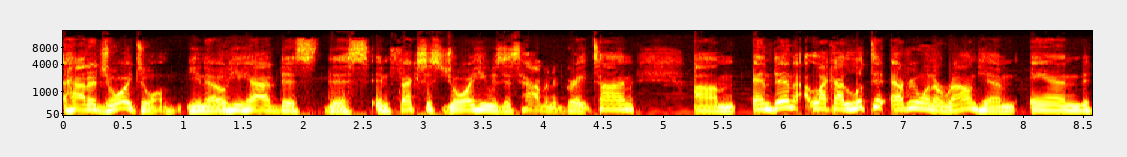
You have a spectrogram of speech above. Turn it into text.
had a joy to him. You know, he had this this infectious joy. He was just having a great time. Um, and then like I looked at everyone around him and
